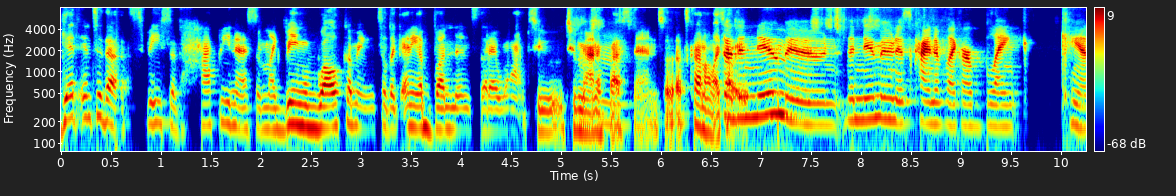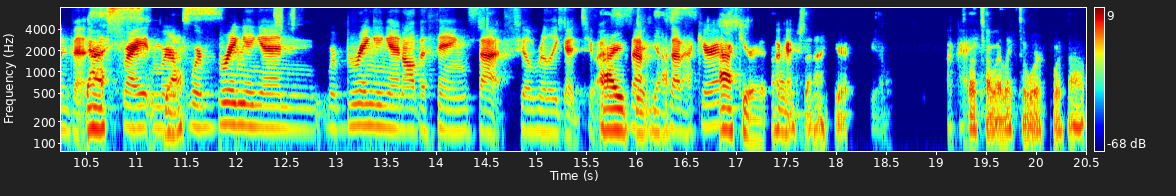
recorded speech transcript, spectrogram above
get into that space of happiness and like being welcoming to like any abundance that I want to to mm-hmm. manifest mm-hmm. in. So that's kind of like So the I, new moon, the new moon is kind of like our blank canvas yes, right and we're yes. we're bringing in we're bringing in all the things that feel really good to us I, is, that, yes. is that accurate accurate 100% okay. accurate yeah Okay. So that's how I like to work with that.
